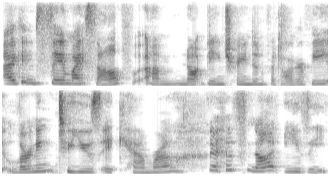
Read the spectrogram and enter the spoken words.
I can say myself, um, not being trained in photography, learning to use a camera, it's not easy.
